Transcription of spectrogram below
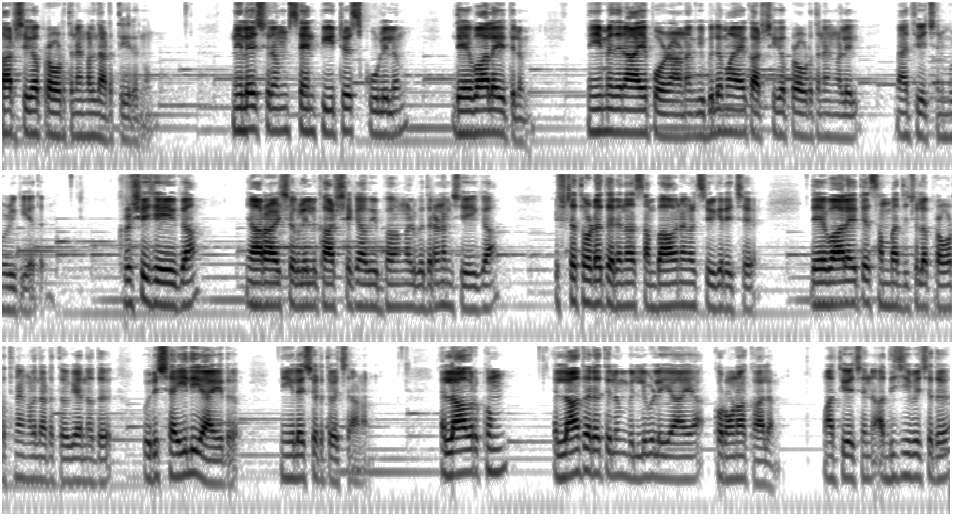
കാർഷിക പ്രവർത്തനങ്ങൾ നടത്തിയിരുന്നു. നീലേശ്വരം സെന്റ് പീറ്റേഴ്സ് സ്കൂളിലും ദേവാലയത്തിലും നിയമിതനായപ്പോഴാണ് വിപുലമായ കാർഷിക പ്രവർത്തനങ്ങളിൽ മാത്യു അച്ഛൻ മുഴുകിയത്. കൃഷി ചെയ്യുക ഞായറാഴ്ചകളിൽ കാർഷിക വിഭവങ്ങൾ വിതരണം ചെയ്യുക ഇഷ്ടത്തോടെ തരുന്ന സംഭാവനകൾ സ്വീകരിച്ച് ദേവാലയത്തെ സംബന്ധിച്ചുള്ള പ്രവർത്തനങ്ങൾ നടത്തുക എന്നത് ഒരു ശൈലിയായത് നീലേശ്വരത്ത് വെച്ചാണ്. എല്ലാവർക്കും എല്ലാ തരത്തിലും വെല്ലുവിളിയായ കൊറോണ കാലം. മാത്യുവച്ചൻ അതിജീവിച്ചത്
